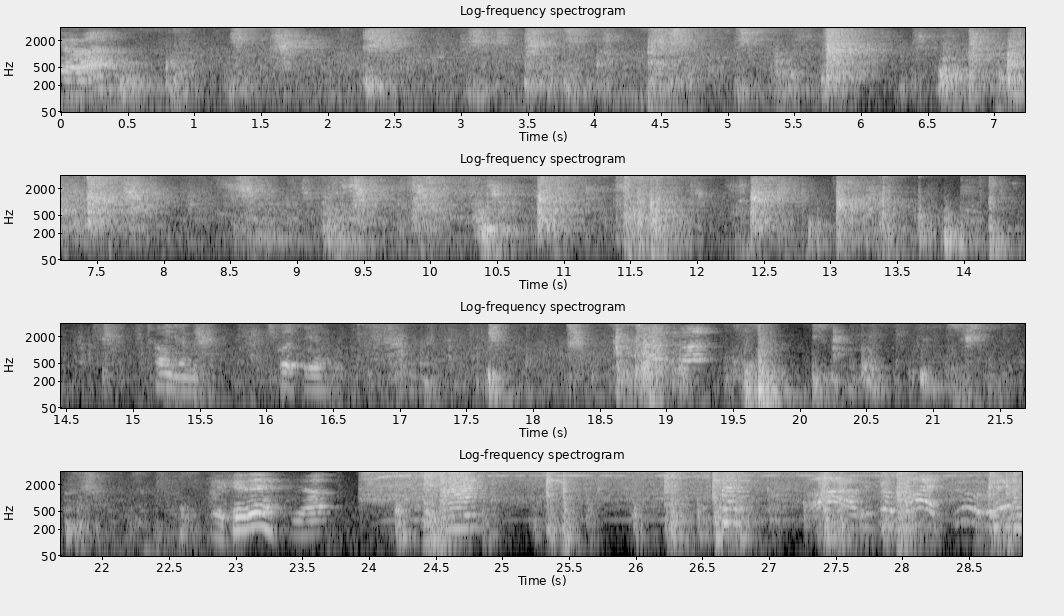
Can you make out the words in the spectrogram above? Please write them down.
Go. Kom dan. Goed hier. You get it? Yeah. Ah, we got light too, man.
